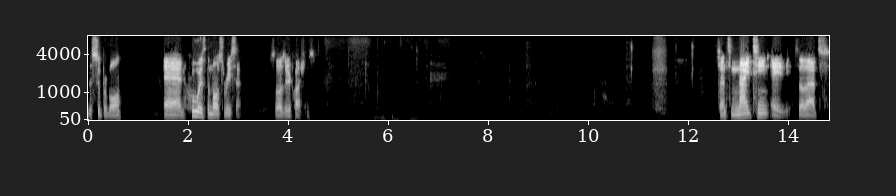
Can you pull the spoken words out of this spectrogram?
the Super Bowl, and who is the most recent? So those are your questions. Since 1980, so that's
